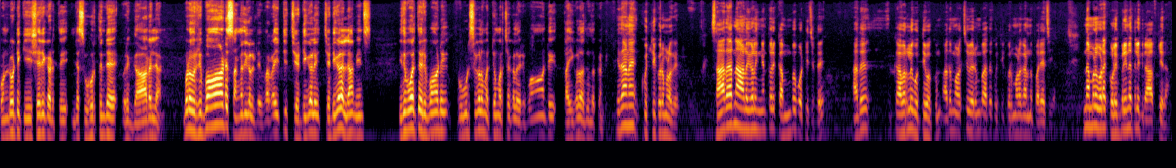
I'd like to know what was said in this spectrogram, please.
കൊണ്ടോട്ടി കീശ്ശേരിക്കടുത്ത് എന്റെ സുഹൃത്തിന്റെ ഒരു ഗാർഡനിലാണ്. ഇവിടെ ഒരുപാട് സംഗതികളുണ്ട്. വെറൈറ്റി ചെടികൾ ചെടികളല്ല മീൻസ് ഇതുപോലത്തെ ഒരുപാട് ഫ്രൂട്ട്സുകളും മറ്റു മറിച്ചൊക്കെ ഒരുപാട് തൈകളും അതും ഇതൊക്കെ ഉണ്ട്. ഇതാണ് കുറ്റിക്കുരുമുളക്. സാധാരണ ആളുകൾ ഇങ്ങനത്തെ ഒരു കമ്പ് പൊട്ടിച്ചിട്ട് അത് കവറിൽ കുത്തി വെക്കും. അത് മുളച്ച് വരുമ്പോൾ അത് കുറ്റിക്കുരുമുളകാണെന്ന് പറയുക ചെയ്യാം. ഇത് നമ്മളിവിടെ കൊളിബ്രീനത്തിൽ ഗ്രാഫ്റ്റ് ചെയ്താണ്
